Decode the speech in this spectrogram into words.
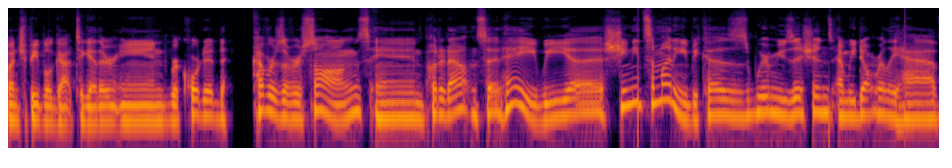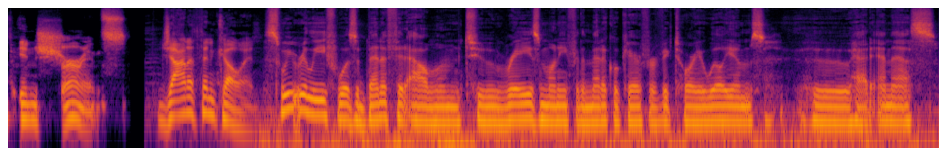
A bunch of people got together and recorded covers of her songs and put it out and said, "Hey, we uh, she needs some money because we're musicians and we don't really have insurance." Jonathan Cohen. Sweet Relief was a benefit album to raise money for the medical care for Victoria Williams, who had MS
